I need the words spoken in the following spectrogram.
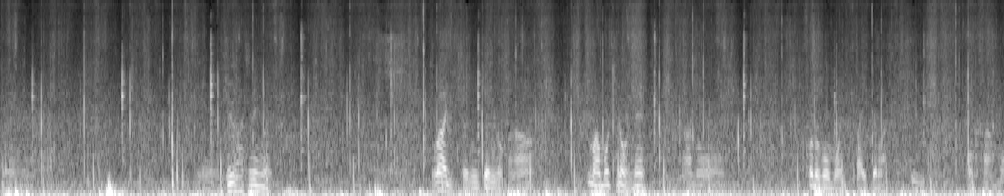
えー、えー、18年ぐらいかは一緒にいてるのかなまあもちろん。ねあの子供もいっぱいいてますし奥さん。も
